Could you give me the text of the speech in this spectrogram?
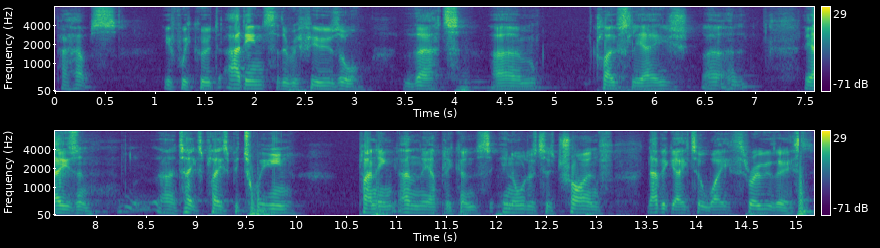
perhaps if we could add into the refusal that um, close liaison, uh, liaison uh, takes place between planning and the applicants in order to try and navigate a way through this.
